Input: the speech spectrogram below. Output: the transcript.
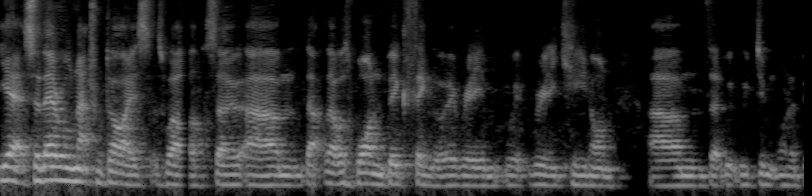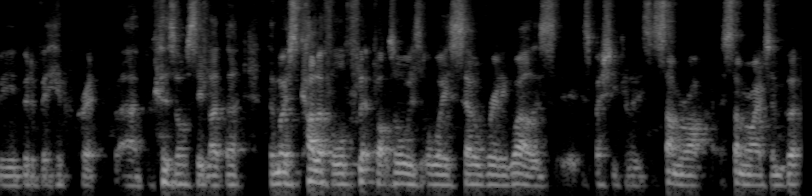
Yeah, so they're all natural dyes as well. So um, that that was one big thing that we are really we're really keen on um, that we, we, didn't want to be a bit of a hypocrite uh, because obviously like the, the most colorful flip flops always always sell really well especially kind of it's a summer summer item but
